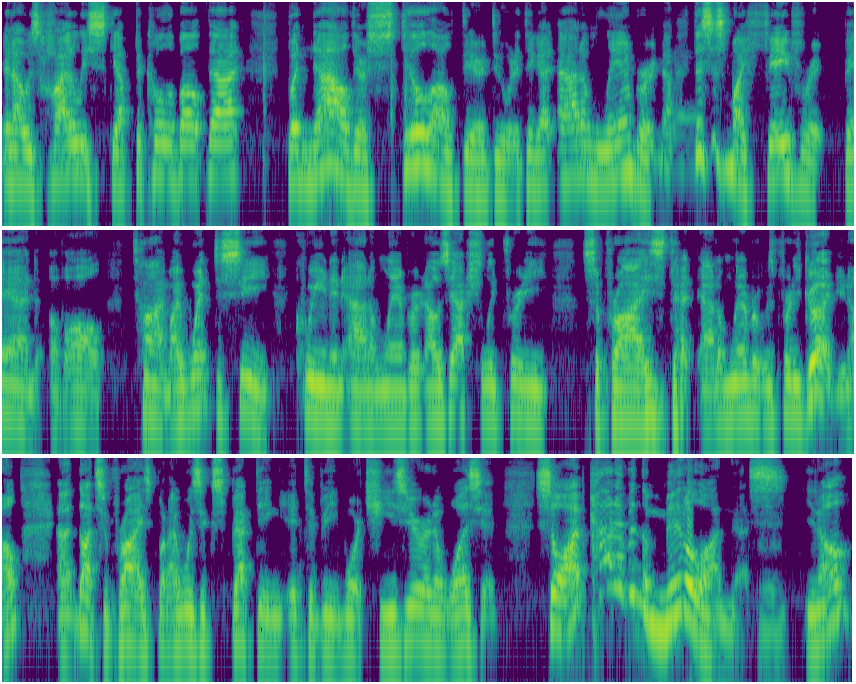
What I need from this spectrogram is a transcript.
And I was highly skeptical about that. But now they're still out there doing it. They got Adam Lambert now. Yeah. This is my favorite band of all time. I went to see Queen and Adam Lambert. And I was actually pretty surprised that Adam Lambert was pretty good, you know? Uh, not surprised, but I was expecting it to be more cheesier and it wasn't. So I'm kind of in the middle on this, you know?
